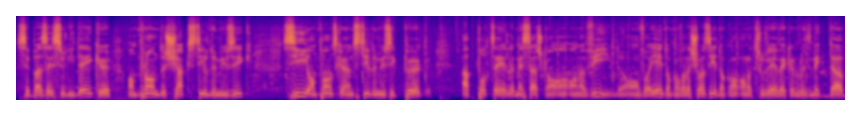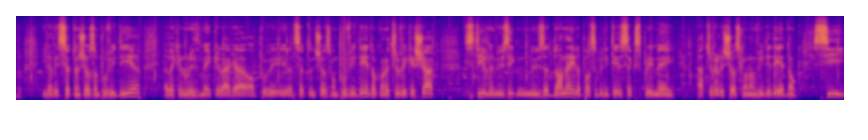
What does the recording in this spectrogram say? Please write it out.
c'est basé sur l'idée qu'on prend de chaque style de musique, si on pense qu'un style de musique peut apporter le message qu'on on- on a vu, envoyer, donc on va le choisir. Donc on, on a trouvé avec un rythmique dub, il avait certaines choses qu'on pouvait dire, avec un rythmique raga, il y a certaines choses qu'on pouvait dire. Donc on a trouvé que chaque style de musique nous a donné la possibilité de s'exprimer à travers les choses qu'on a envie de dire. Donc si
